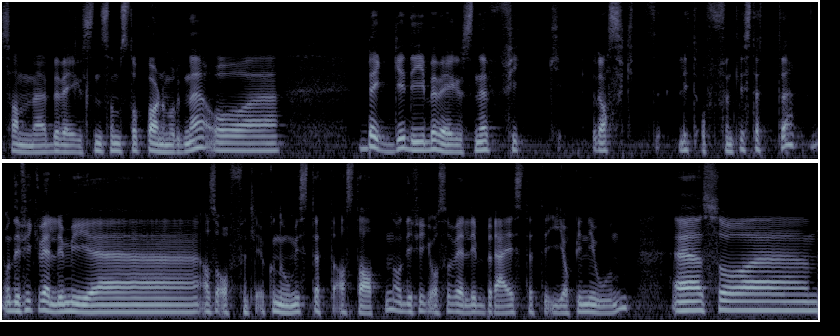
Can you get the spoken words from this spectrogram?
samme bevegelsen som Stopp barnemordene. Og eh, begge de bevegelsene fikk raskt litt offentlig støtte. Og de fikk veldig mye altså offentlig økonomisk støtte av staten, og de fikk også veldig brei støtte i opinionen. Eh, så eh,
